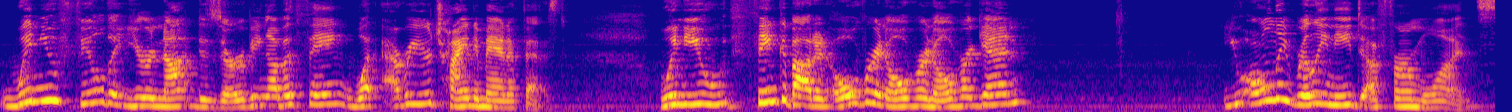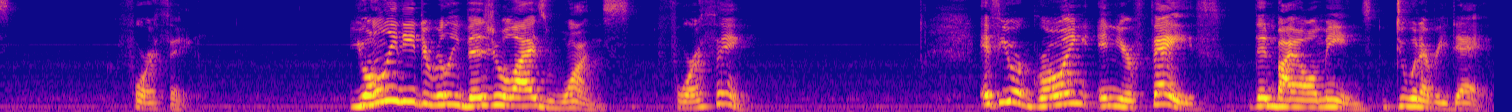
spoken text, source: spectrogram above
When you feel that you're not deserving of a thing, whatever you're trying to manifest, when you think about it over and over and over again, you only really need to affirm once for a thing. You only need to really visualize once for a thing. If you are growing in your faith, then by all means, do it every day.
